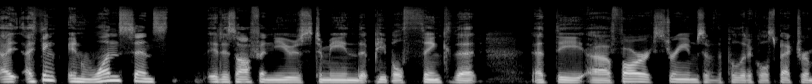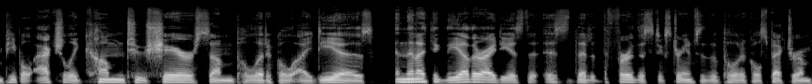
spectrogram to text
I, I think in one sense, it is often used to mean that people think that at the uh, far extremes of the political spectrum, people actually come to share some political ideas. And then I think the other idea is that, is that at the furthest extremes of the political spectrum,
